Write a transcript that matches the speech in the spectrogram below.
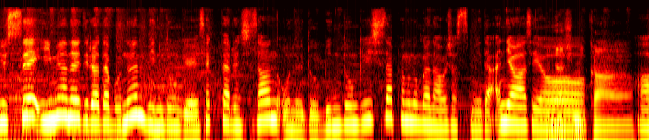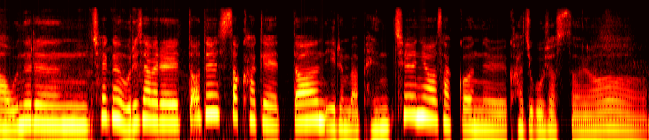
뉴스의 이면을 들여다보는 민동기의 색다른 시선 오늘도 민동기 시사평론가 나오셨습니다. 안녕하세요. 안녕하십니까. 아 오늘은 최근 우리 사회를 떠들썩하게 했던 이른바 벤츠녀 사건을 가지고 오셨어요.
